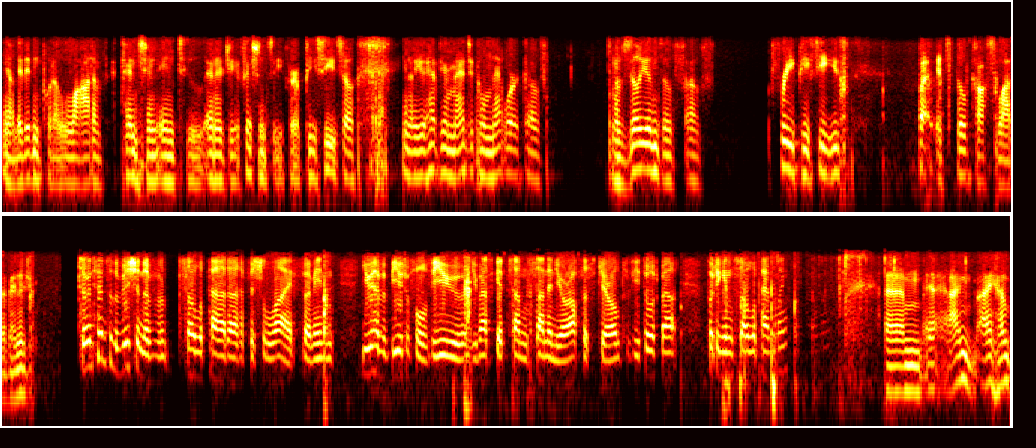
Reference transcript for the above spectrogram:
you know, they didn't put a lot of attention into energy efficiency for a PC. So, you know, you have your magical network of of zillions of, of free PCs, but it still costs a lot of energy. So, in terms of the vision of solar powered artificial life, I mean, you have a beautiful view. You must get some sun in your office, Gerald. Have you thought about putting in solar paneling? Um, I'm I have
